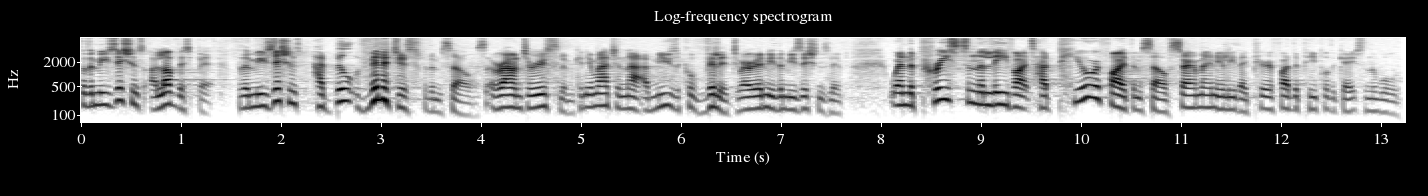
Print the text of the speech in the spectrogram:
For the musicians, I love this bit. For the musicians had built villages for themselves around Jerusalem. Can you imagine that? A musical village where only the musicians lived. When the priests and the Levites had purified themselves ceremonially, they purified the people, the gates, and the wall.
